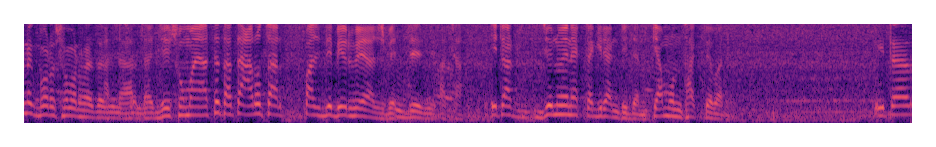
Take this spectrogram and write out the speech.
অনেক বড় সময় হয়ে যাবে আচ্ছা আচ্ছা যে সময় আছে তাতে আরও চার পাঁচ দিয়ে বের হয়ে আসবে। জি, জি। আচ্ছা এটার জেনুইন একটা গ্যারান্টি দেন কেমন থাকতে পারে? এটার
